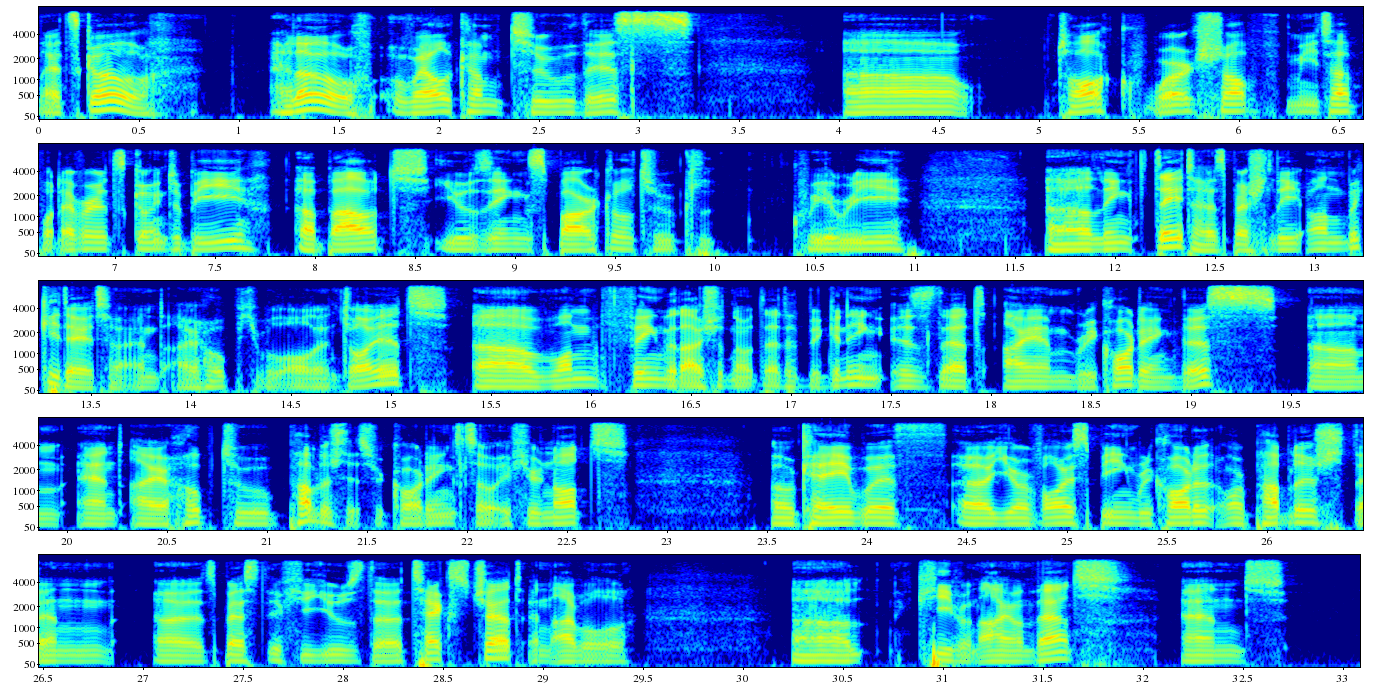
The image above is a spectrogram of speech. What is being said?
Let's go. Hello, welcome to this uh, talk, workshop, meetup, whatever it's going to be, about using SPARQL to query uh, linked data, especially on Wikidata, and I hope you will all enjoy it. Uh, one thing that I should note at the beginning is that I am recording this, um, and I hope to publish this recording, so if you're not okay with uh, your voice being recorded or published, then uh, it's best if you use the text chat, and I will uh, keep an eye on that. And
